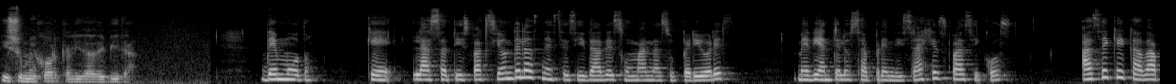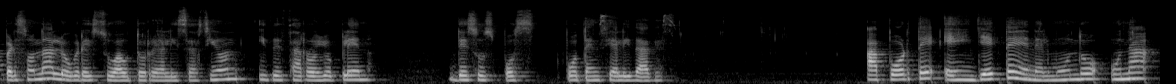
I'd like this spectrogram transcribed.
y su mejor calidad de vida. De modo que la satisfacción de las necesidades humanas superiores, mediante los aprendizajes básicos, hace que cada persona logre su autorrealización y desarrollo pleno de sus potencialidades. Aporte e inyecte en el mundo una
